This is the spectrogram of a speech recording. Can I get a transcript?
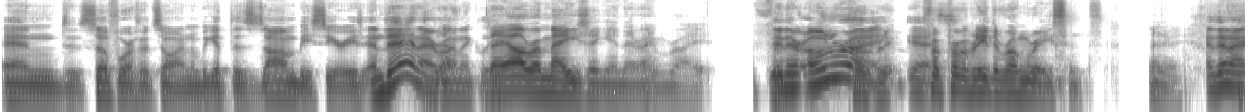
and so forth and so on. And we get the zombie series. And then, ironically, they are amazing in their own right. in their own right. Probably, yes. For probably the wrong reasons. Anyway, And then I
